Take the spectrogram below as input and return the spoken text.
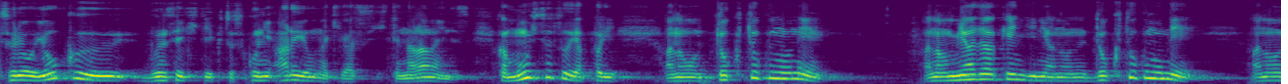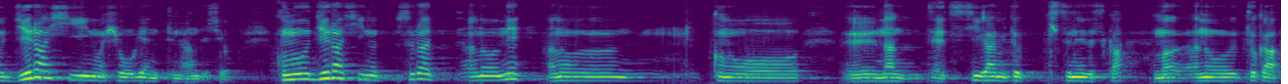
それをよく分析していくとそこにあるような気がしてならないんです。もう一つはやっぱり、あの、独特のね、あの、宮沢賢治にあのね、独特のね、あの、ジェラシーの表現ってなんですよ。このジェラシーの、それは、あのね、あの、この、えー、なんて、土神と狐ですか？まあ、の、とか、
